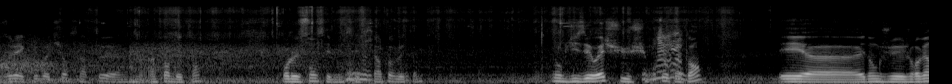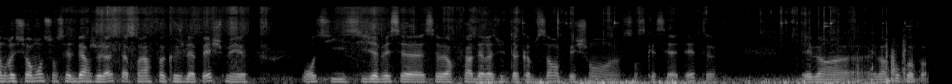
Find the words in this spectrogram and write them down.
Désolé avec les voitures, c'est un peu, un peu embêtant. Pour le son, c'est un peu embêtant. Donc je disais ouais, je suis, plutôt content. Et, donc je, reviendrai sûrement sur cette berge là, c'est la première fois que je la pêche, mais bon si, jamais ça, va refaire des résultats comme ça en pêchant sans se casser la tête, et eh ben, et eh ben pourquoi pas.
